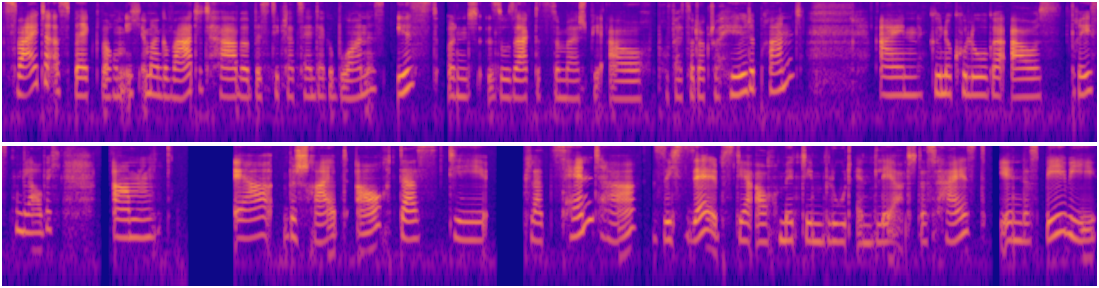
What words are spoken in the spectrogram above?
zweite Aspekt, warum ich immer gewartet habe, bis die Plazenta geboren ist, ist, und so sagt es zum Beispiel auch Professor Dr. Hildebrand, ein Gynäkologe aus Dresden, glaube ich, ähm, er beschreibt auch, dass die Plazenta sich selbst ja auch mit dem Blut entleert. Das heißt, in das Baby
